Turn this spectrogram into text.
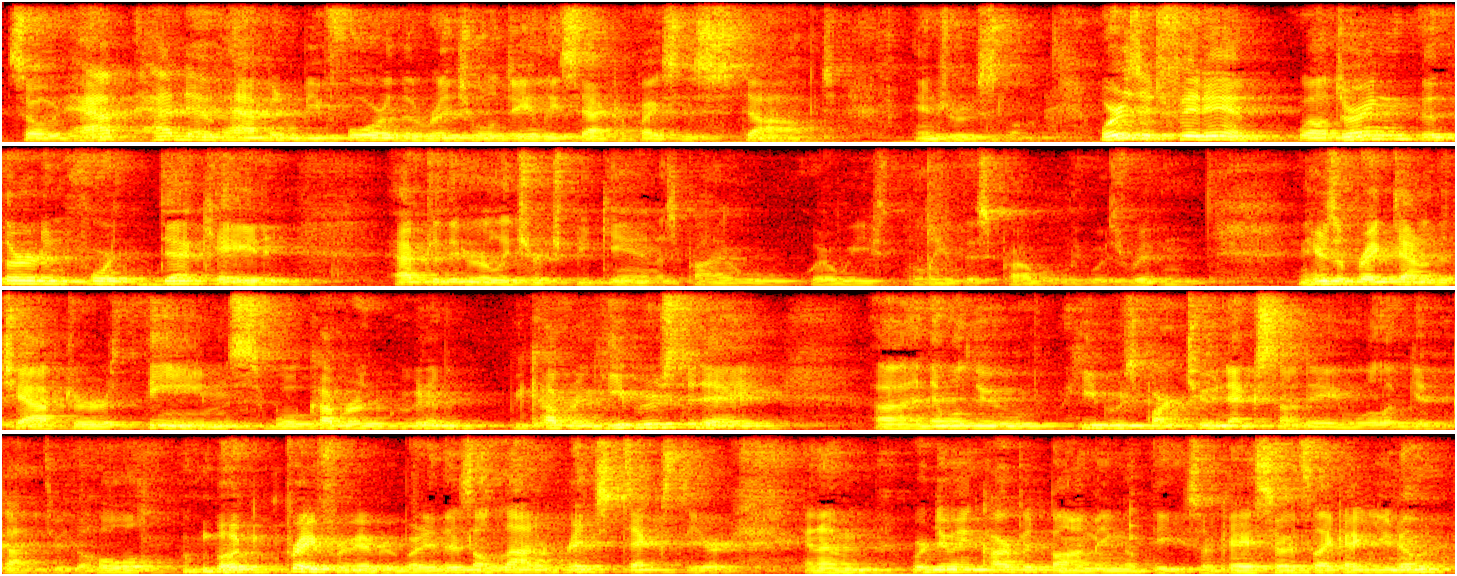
So it ha- had to have happened before the ritual daily sacrifices stopped in Jerusalem. Where does it fit in? Well, during the third and fourth decade after the early church began, is probably where we believe this probably was written. And here's a breakdown of the chapter themes. We'll cover. We're going to be covering Hebrews today, uh, and then we'll do Hebrews part two next Sunday, and we'll have get, gotten through the whole book. Pray for me, everybody. There's a lot of rich text here, and I'm, we're doing carpet bombing of these. Okay, so it's like I, you don't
